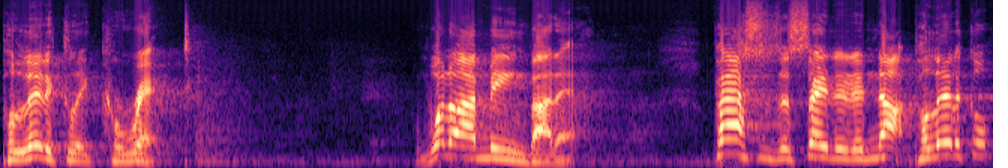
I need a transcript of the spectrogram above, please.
politically correct. What do I mean by that? Pastors that say that they're not political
